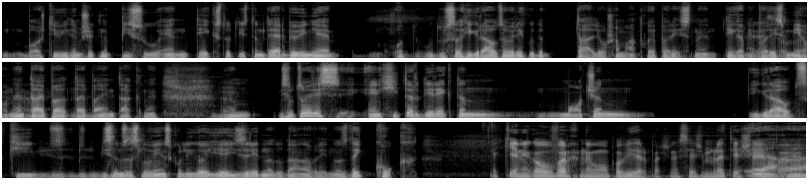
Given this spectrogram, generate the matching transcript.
Bošti Videmšek napisal en tekst o tistem derbiju in je od, od vseh igralcev rekel, da ta Aljoša Matko je pa res, ne? tega bi pa Res res dober, imel, ne? ta je pa, ta je pa en tak. Ne? Um, mislim, to je res en hiter, direkten, močen igralec, ki mislim, za slovensko ligo je izredna dodana vrednost. Zdaj, koliko Kje je njegov vrh, ne bomo pa videli, pač ne se že mleti je še. Ja, pa, ja,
